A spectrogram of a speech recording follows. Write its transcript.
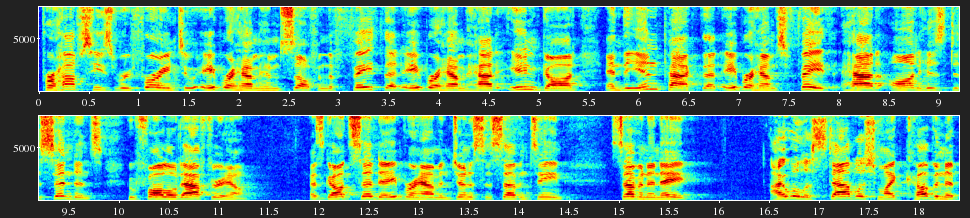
perhaps he's referring to Abraham himself and the faith that Abraham had in God and the impact that Abraham's faith had on his descendants who followed after him. As God said to Abraham in Genesis 17 7 and 8, I will establish my covenant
